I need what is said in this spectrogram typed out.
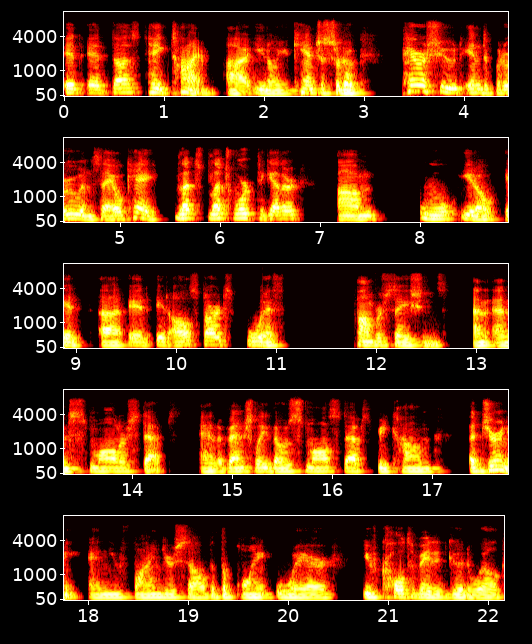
It it does take time. Uh, you know, you can't just sort of parachute into Peru and say, okay, let's let's work together. Um, you know, it uh, it it all starts with conversations and and smaller steps, and eventually those small steps become a journey, and you find yourself at the point where you've cultivated goodwill,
